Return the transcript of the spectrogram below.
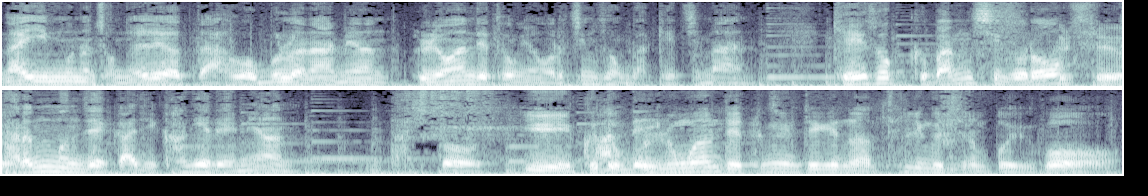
나의 임무는 종료되었다 하고 물러나면 훌륭한 대통령으로 칭송받겠지만 계속 그 방식으로 글쎄요. 다른 문제까지 가게 되면 다시 또 예, 반대의 훌륭한 대통령이 되겠나 틀린 것처럼 보이고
